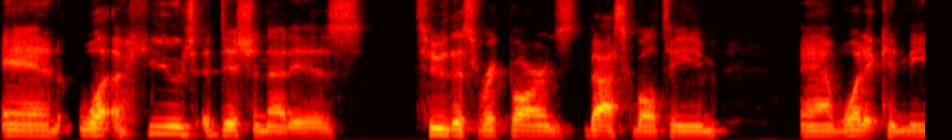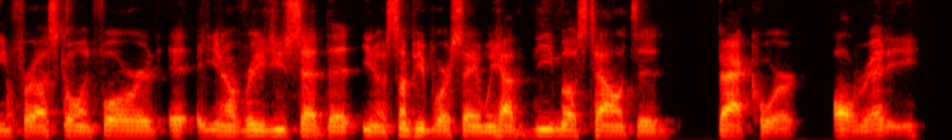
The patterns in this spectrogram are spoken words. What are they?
and what a huge addition that is to this Rick Barnes basketball team and what it can mean for us going forward. It, you know, Reed, you said that, you know, some people are saying we have the most talented backcourt already.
